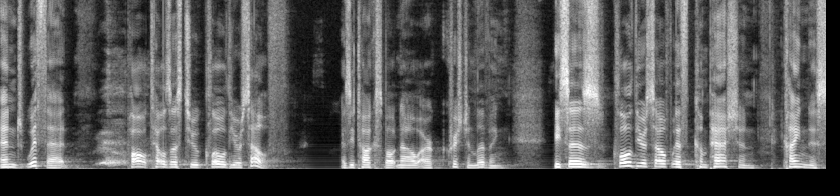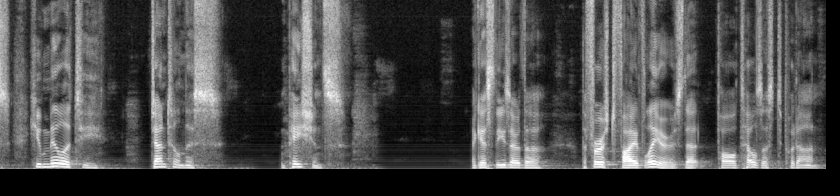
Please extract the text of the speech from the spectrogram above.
And with that, Paul tells us to clothe yourself, as he talks about now our Christian living. He says, Clothe yourself with compassion, kindness, humility, gentleness, and patience. I guess these are the the first five layers that Paul tells us to put on.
